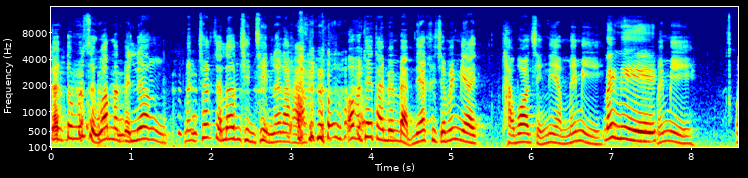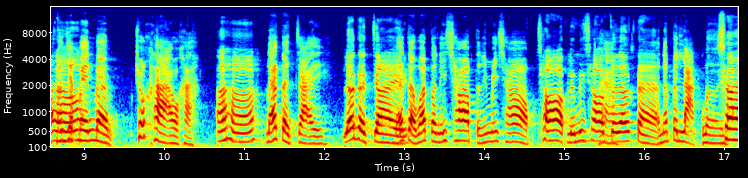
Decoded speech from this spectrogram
จนตุ้มรู้สึกว่ามันเป็นเรื่องมันชักจะเริ่มชินๆแล้วนะคะ ว่าประเทศไทยเป็นแบบเนี้ยคือจะไม่มีอะไรถาวรเสียงเนียมไม่มีไม่มี ไม่มีอ่าฮะมันจะเป็นแบบชั่วคราวค่ะ อ่าฮะแล้วแต่ใจแล้วแต่ใจ แล้วแต่ว่าตอนนี้ชอบตอนนี้ไม่ชอบ ชอบหรือไม่ชอบค่ะ ก็แล้วแต่อันนั้นเป็นหลักเลย ใช่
